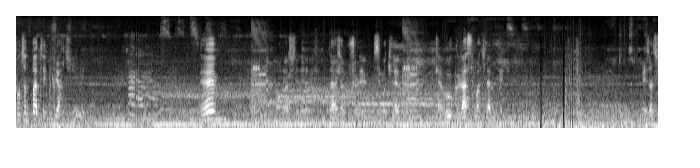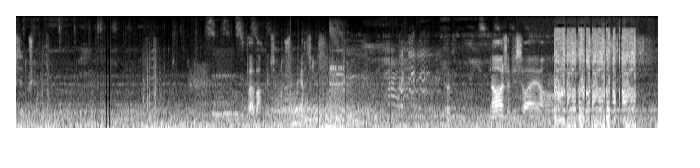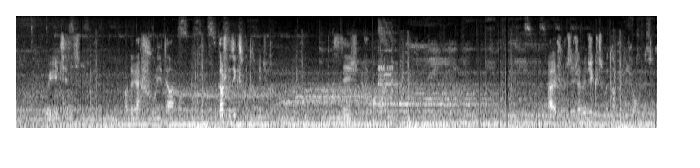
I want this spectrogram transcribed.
Fonctionne pas, t'es QRT. Et... Bon, là, c'est- là j'avoue, c'est moi qui l'ai loupé. J'avoue que là, c'est moi qui l'ai loupé. Et les autres, je les ai touchés. Faut pas avoir qu'une seule touche vertige. Euh, Non, j'appuie sur R. Oui, Insanity. On devient fou littéralement. Quand je vous dis que Springtrap est dur, c'est je ne vous pas. Bah, je vous ai jamais dit que Springtrap était dur en fait.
